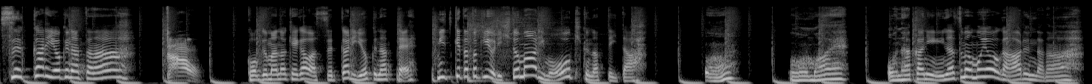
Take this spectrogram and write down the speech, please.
すっかり良くなったな。子グマの怪我はすっかり良くなって見つけた時より一回りも大きくなっていた。ん？お前お腹に稲妻模様があるんだな。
